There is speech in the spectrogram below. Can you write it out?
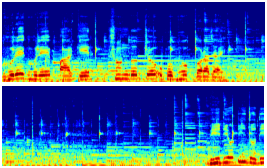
ঘুরে ঘুরে পার্কের সৌন্দর্য উপভোগ করা যায়। ভিডিওটি যদি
